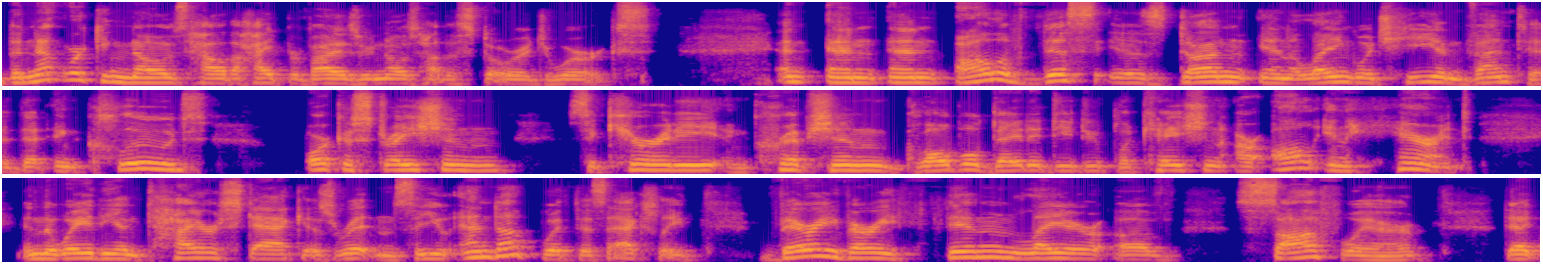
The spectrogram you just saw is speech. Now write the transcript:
the networking knows how the hypervisor knows how the storage works. And, and, and all of this is done in a language he invented that includes orchestration, security, encryption, global data deduplication are all inherent in the way the entire stack is written. So you end up with this actually very, very thin layer of software that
